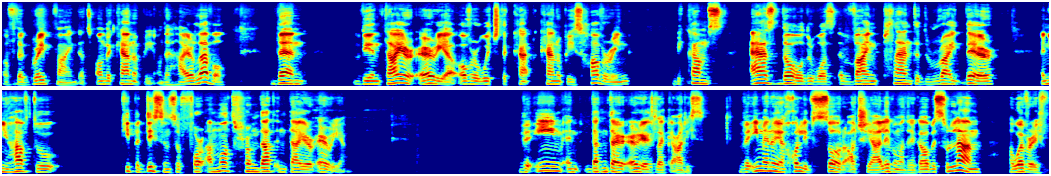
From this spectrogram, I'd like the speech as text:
of the grapevine that's on the canopy on the higher level, then the entire area over which the ca- canopy is hovering becomes as though there was a vine planted right there, and you have to keep a distance of four amot from that entire area. ואם, and that entire area is like aris. ואם אינו יכול לבשור עד שיעלה במדרגה או בסולם, however, if,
